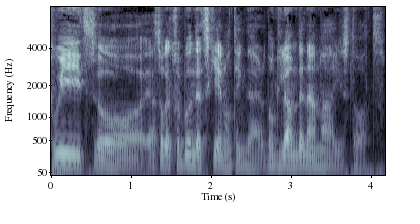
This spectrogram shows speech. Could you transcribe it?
tweets och... Jag såg att förbundet skrev någonting där och de glömde nämna just då att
